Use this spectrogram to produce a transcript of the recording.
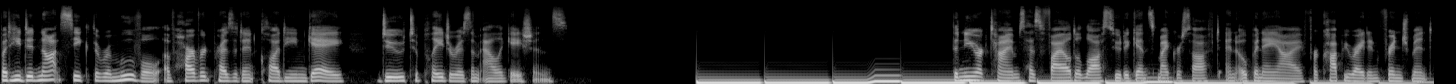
but he did not seek the removal of Harvard President Claudine Gay due to plagiarism allegations. The New York Times has filed a lawsuit against Microsoft and OpenAI for copyright infringement,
